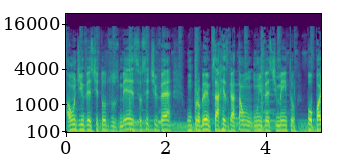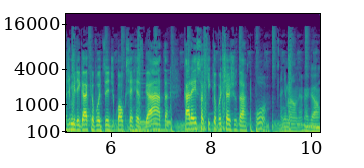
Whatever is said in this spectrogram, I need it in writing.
aonde investir todos os meses, se você tiver um problema, e precisar resgatar um, um investimento, pô, pode me ligar que eu vou dizer de qual que você resgata, cara, é isso aqui que eu vou te ajudar, pô, Animal, né? Legal.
